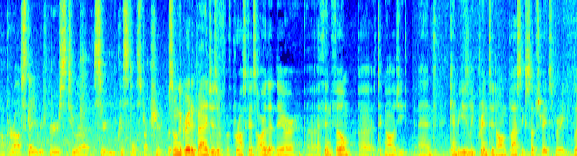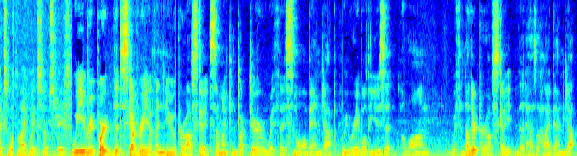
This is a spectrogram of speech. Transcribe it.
Uh, perovskite refers to a, a, certain crystal structure. Some of the great advantages of, of perovskites are that they are uh, a thin film uh, technology and can be easily printed on plastic substrates, very flexible, lightweight substrates. We report the discovery of a new perovskite semiconductor with a small band gap. We were able to use it along with another perovskite that has a high band gap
